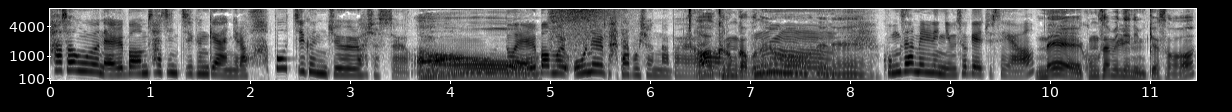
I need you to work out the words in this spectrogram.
하성운 앨범 사진 찍은 게 아니라 화보 찍은 줄 하셨어요. 어, 아오. 또 앨범을 오늘 받아보셨나 봐요. 아, 그런가 보네요. 음. 네네. 0312님 소개해 주세요. 네, 0312님께서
